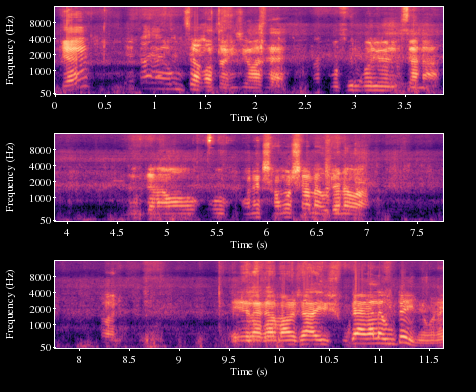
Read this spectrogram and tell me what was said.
কে উঁচা কত হিসেব আছে প্রচুর পরিমাণ উঁচা না উঠে নেওয়া অনেক সমস্যা না উঠে নেওয়া। এই এলাকার মানুষ আর এই শুকা গেলে উঠেই নেই মানে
